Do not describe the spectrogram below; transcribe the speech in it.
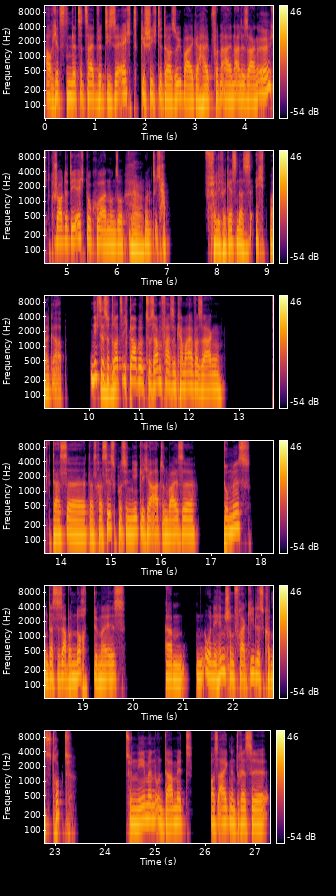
auch jetzt in letzter Zeit wird diese Echt-Geschichte da so überall gehypt von allen. Alle sagen, echt, schaut dir die Echt-Doku an und so. Ja. Und ich habe völlig vergessen, dass es echt mal gab. Nichtsdestotrotz, mhm. ich glaube, zusammenfassend kann man einfach sagen, dass, äh, dass Rassismus in jeglicher Art und Weise dumm ist und dass es aber noch dümmer ist, ähm, ein ohnehin schon fragiles Konstrukt zu nehmen und damit aus Eigeninteresse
